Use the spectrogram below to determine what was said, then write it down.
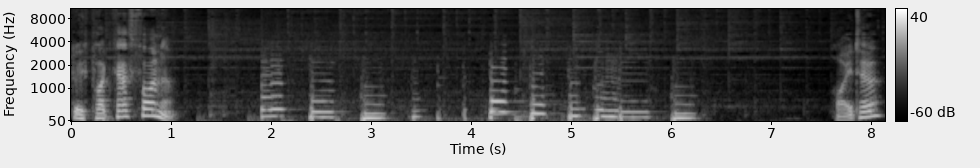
Durch Podcast vorne. Heute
